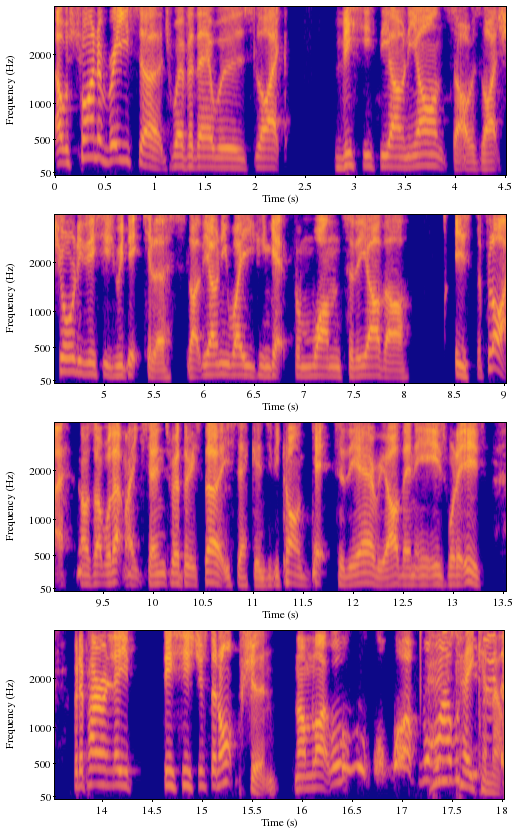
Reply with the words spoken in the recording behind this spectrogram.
I was trying to research whether there was like, this is the only answer. I was like, surely this is ridiculous. Like, the only way you can get from one to the other is to fly. And I was like, well, that makes sense. Whether it's 30 seconds, if you can't get to the area, then it is what it is. But apparently, this is just an option. And I'm like, well, what, what, why Who's taking do that,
